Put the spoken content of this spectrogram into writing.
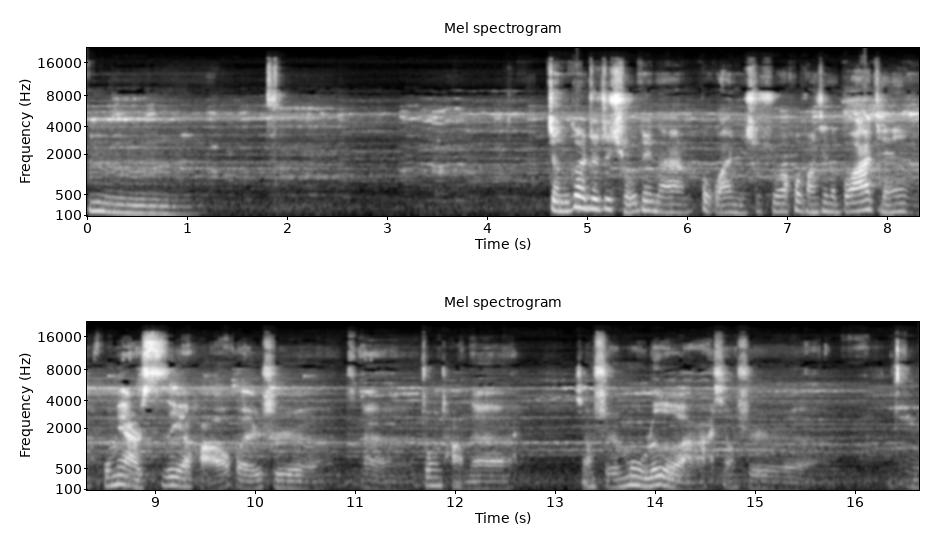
嗯，整个这支球队呢，不管你是说后防线的博阿滕、胡梅尔斯也好，或者是呃中场的像是穆勒啊，像是嗯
